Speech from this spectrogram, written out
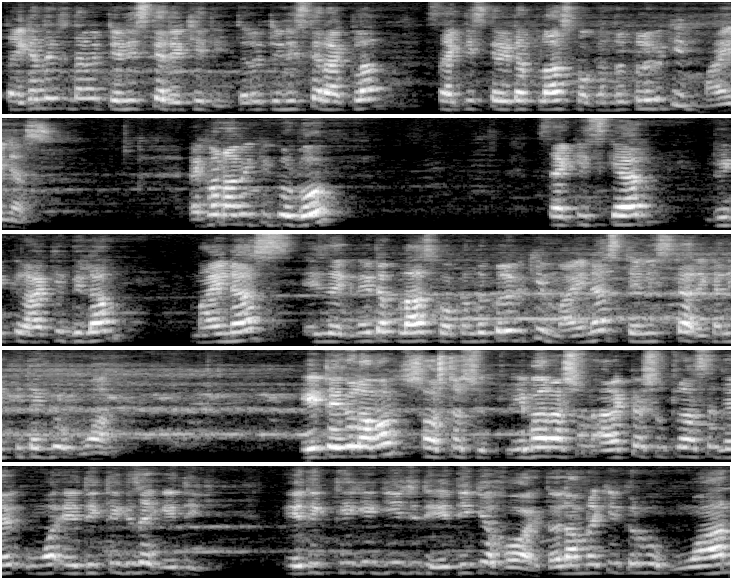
তো এখান থেকে যদি আমি টেন স্কয়ার রেখে দিই, তাহলে টেন স্কয়ার রাখলাম সাইক স্কয়ার এটা প্লাস পক্ষান্তর করলে কি? মাইনাস এখন আমি কি করব? সাইক স্কয়ার রাখি দিলাম মাইনাস এই যে এটা প্লাস পক্ষান্তর করলে কি? মাইনাস টেন স্কয়ার এখানে কি থাকবে? ওয়ান এটা হলো আমার ষষ্ঠ সূত্র। এবার আসুন, আরেকটা সূত্র আছে যে এদিক থেকে যায় এদিকে। এদিক থেকে গিয়ে যদি এদিকে হয়, তাহলে আমরা কি করব? ওয়ান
